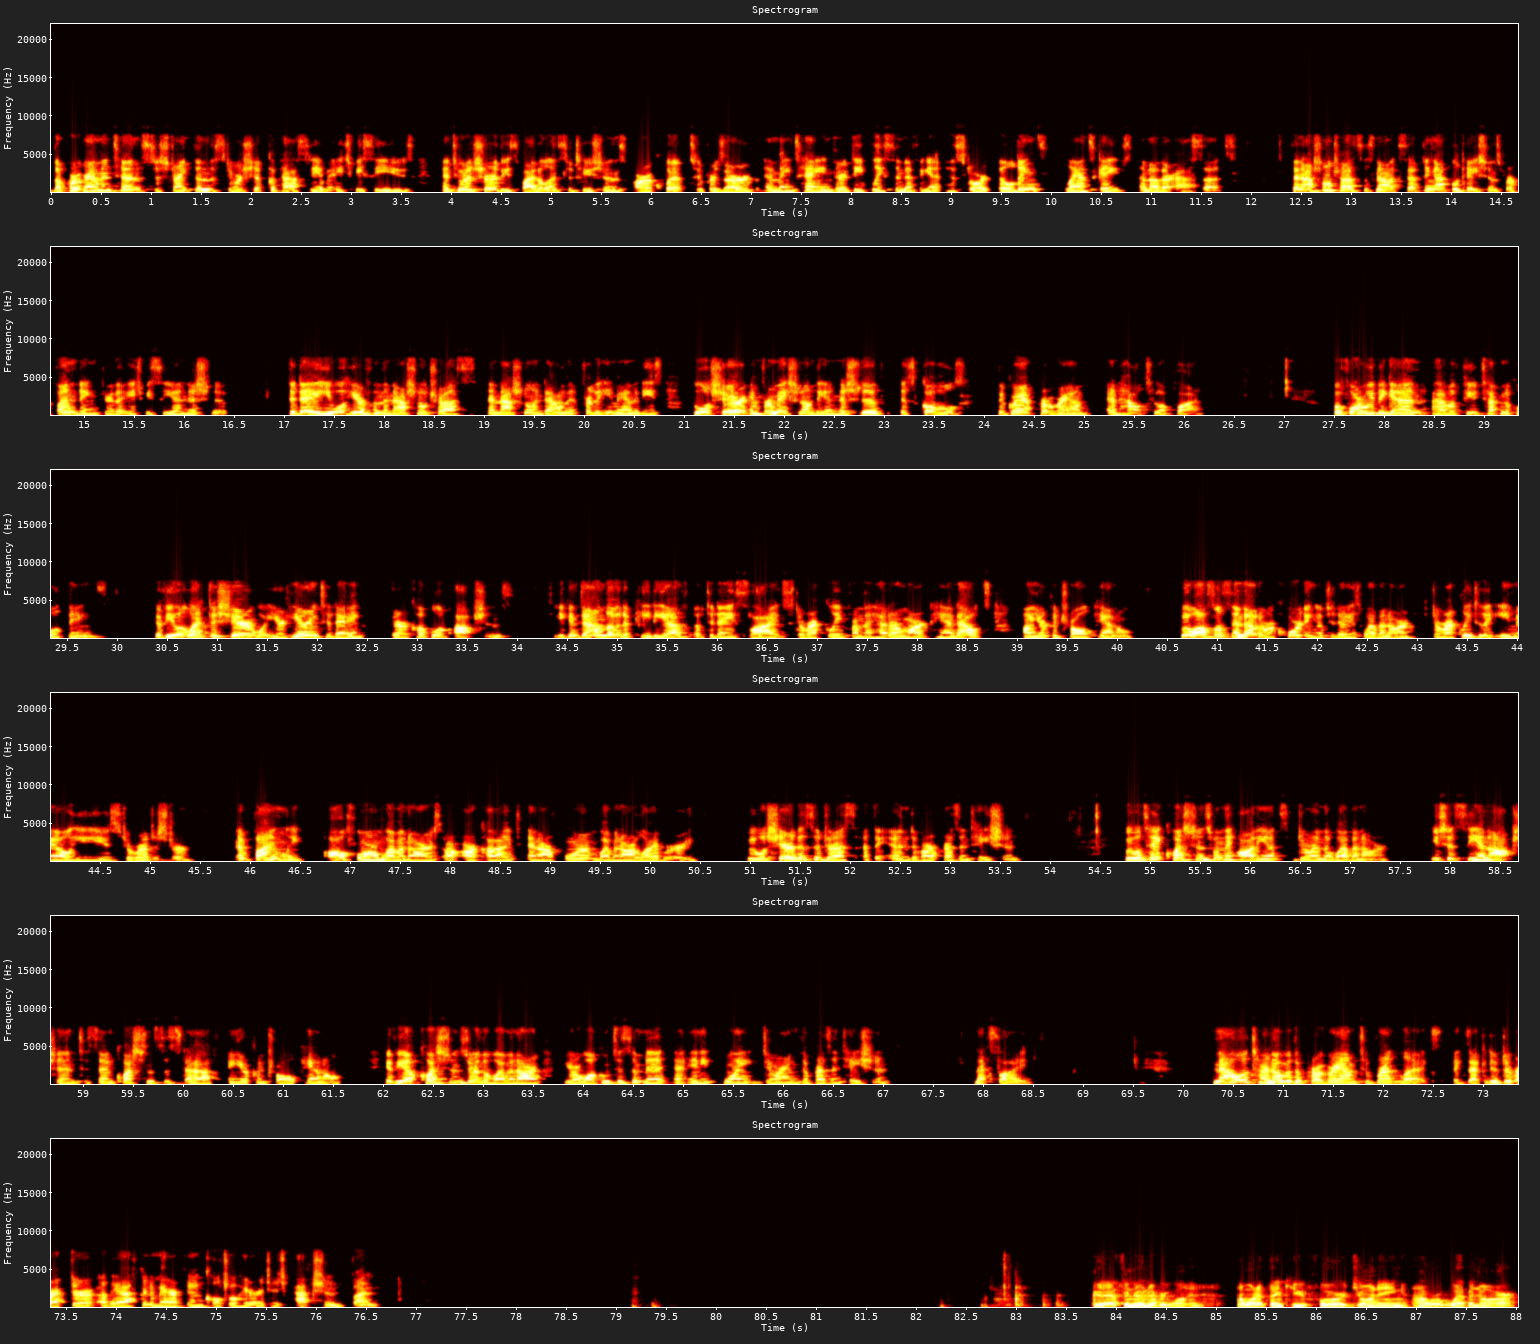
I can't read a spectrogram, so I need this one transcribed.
The program intends to strengthen the stewardship capacity of HBCUs and to ensure these vital institutions are equipped to preserve and maintain their deeply significant historic buildings, landscapes, and other assets. The National Trust is now accepting applications for funding through the HBCU initiative. Today, you will hear from the National Trust and National Endowment for the Humanities, who will share information on the initiative, its goals, the grant program, and how to apply. Before we begin, I have a few technical things. If you would like to share what you're hearing today, there are a couple of options. You can download a PDF of today's slides directly from the header marked handouts on your control panel. We will also send out a recording of today's webinar directly to the email you used to register. And finally, all forum webinars are archived in our forum webinar library. We will share this address at the end of our presentation. We will take questions from the audience during the webinar. You should see an option to send questions to staff in your control panel. If you have questions during the webinar, you are welcome to submit at any point during the presentation. Next slide. Now I'll turn over the program to Brent Leggs, Executive Director of the African American Cultural Heritage Action Fund. Good afternoon, everyone. I want to thank you for joining our webinar,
